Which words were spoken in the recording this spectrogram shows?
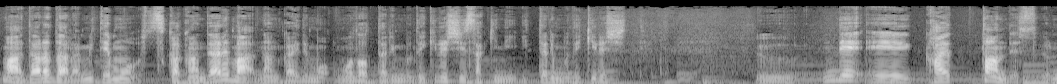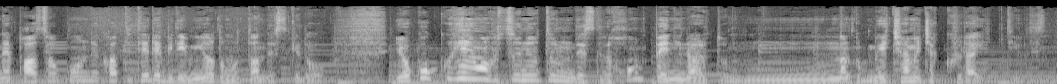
まあだらだら見ても2日間であれば何回でも戻ったりもできるし、先に行ったりもできるしっていう。で、えー、買ったんですけどね、パソコンで買ってテレビで見ようと思ったんですけど、予告編は普通に映るんですけど、本編になると、んなんかめちゃめちゃ暗いっていうですね。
